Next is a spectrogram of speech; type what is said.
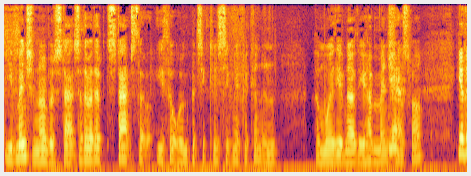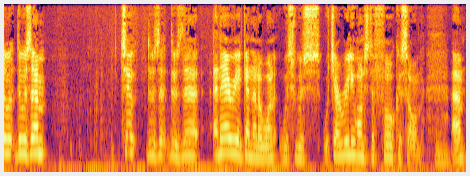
you've mentioned a number of stats. Are there other stats that you thought were particularly significant and, and worthy of note that you haven't mentioned Yeah. thus far? Yeah, there, there was um, two. There was a, there was a, an area again that I want, which was which I really wanted to focus on. Um,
